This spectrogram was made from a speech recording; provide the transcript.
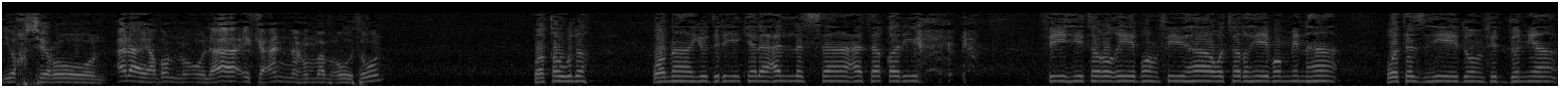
يخسرون. ألا يظن أولئك أنهم مبعوثون؟ وقوله وما يدريك لعل الساعة قريب. فيه ترغيب فيها وترهيب منها وتزهيد في الدنيا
